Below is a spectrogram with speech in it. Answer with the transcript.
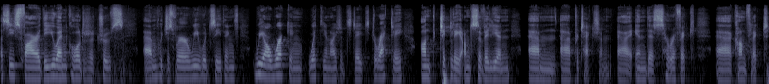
a ceasefire. The UN called it a truce, um, which is where we would see things. We are working with the United States directly on, particularly on civilian um, uh, protection uh, in this horrific uh, conflict.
